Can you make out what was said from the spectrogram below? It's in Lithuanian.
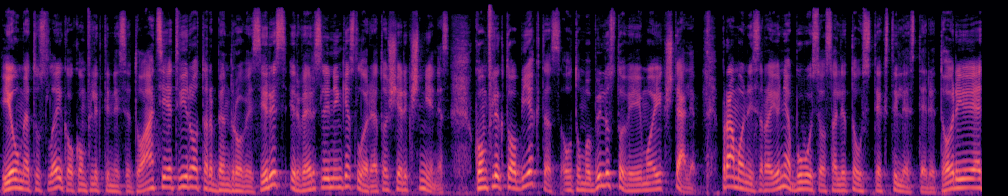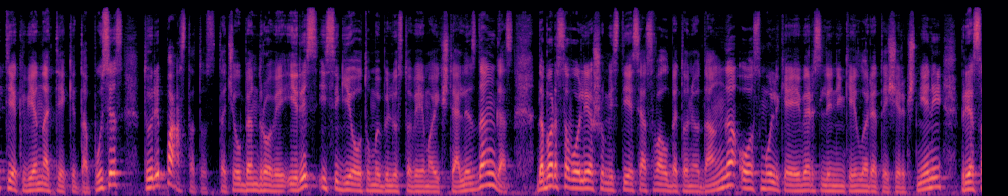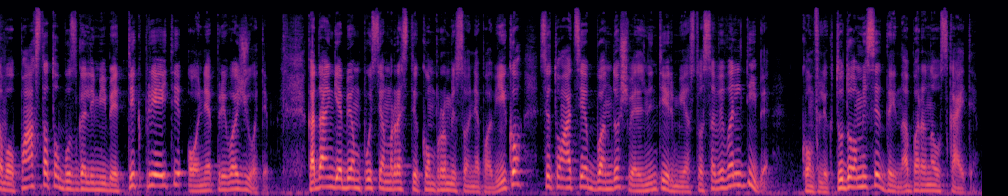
Jau metus laiko konfliktinė situacija atvyro tarp bendrovės Iris ir verslininkės Loreto Šerkšnienės. Konflikto objektas - automobilių stovėjimo aikštelė. Pramonės rajone buvusios Alitaus tekstilės teritorijoje tiek viena, tiek kita pusės turi pastatus, tačiau bendrovė Iris įsigijo automobilių stovėjimo aikštelės dangas. Dabar savo lėšomis tiesia asfalbetonio dangą, o smulkiai verslininkiai Loretai Šerkšnieniai prie savo pastato bus galimybė tik prieiti, o ne privažiuoti. Kadangi abiem pusėm rasti kompromiso nepavyko, situaciją bando švelninti ir miesto savivaldybė. Konfliktų domisi Daina Baranauskaitė.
